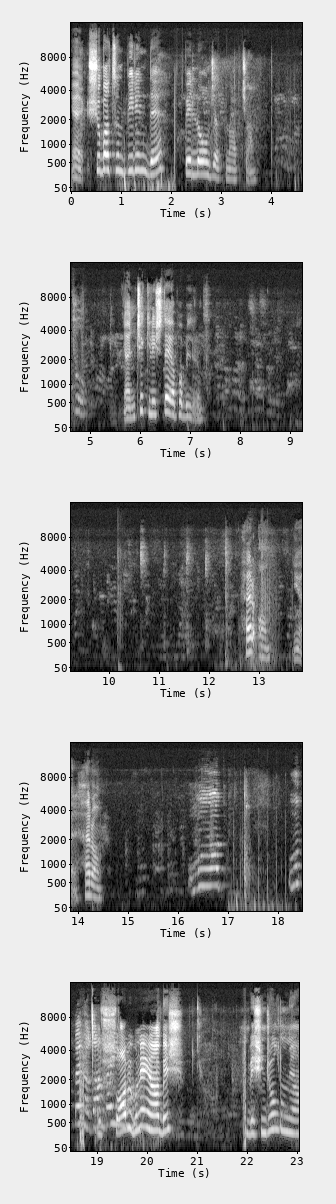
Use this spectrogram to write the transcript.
Yani Şubat'ın birinde belli olacak ne yapacağım. Yani çekilişte yapabilirim. Her an. Yani her an. Üf, abi bu ne ya? Beş. Beşinci oldum ya.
